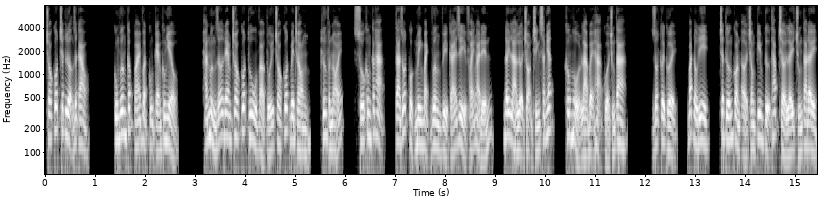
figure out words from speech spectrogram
cho cốt chất lượng rất cao. Cùng vương cấp quái vật cũng kém không nhiều. Hắn mừng rỡ đem cho cốt thu vào túi cho cốt bên trong, hưng phấn nói, số không các hạ, ta rốt cuộc minh bạch vương vì cái gì phái ngài đến, đây là lựa chọn chính xác nhất, không hổ là bệ hạ của chúng ta rốt cười cười, bắt đầu đi, chân tướng còn ở trong kim tự tháp chờ lấy chúng ta đây.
